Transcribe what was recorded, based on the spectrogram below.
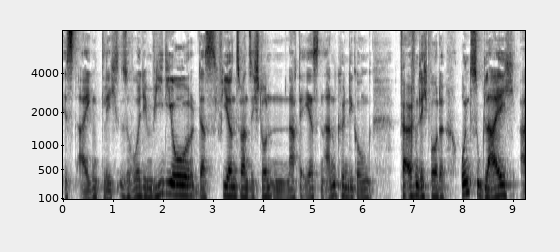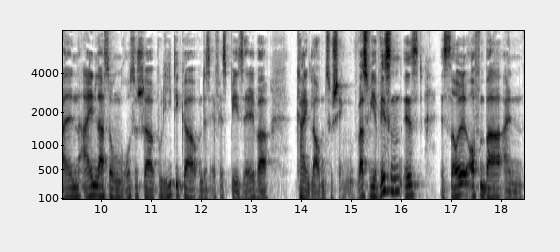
ist eigentlich sowohl dem Video, das 24 Stunden nach der ersten Ankündigung veröffentlicht wurde, und zugleich allen Einlassungen russischer Politiker und des FSB selber kein Glauben zu schenken. Was wir wissen ist, es soll offenbar ein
